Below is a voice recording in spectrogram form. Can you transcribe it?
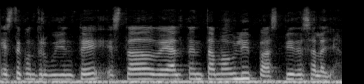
este contribuyente estado de alta en Tamaulipas, pídesela allá.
